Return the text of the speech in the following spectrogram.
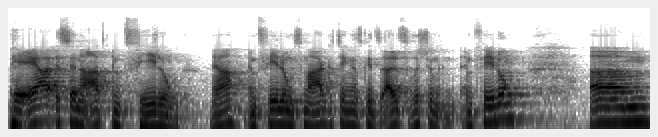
PR ist ja eine Art Empfehlung ja, Empfehlungsmarketing, es geht alles Richtung Empfehlung. Ähm,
